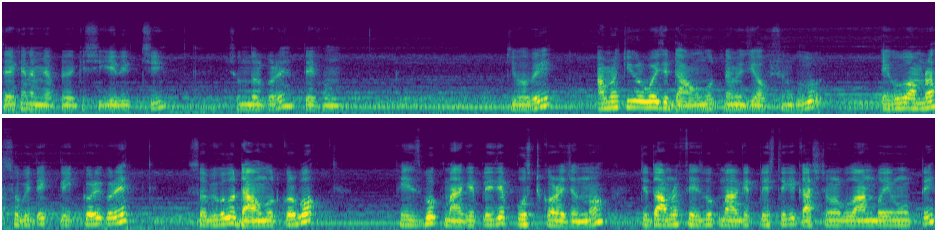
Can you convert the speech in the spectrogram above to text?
দেখেন, আমি আপনাদেরকে শিখিয়ে দিচ্ছি। সুন্দর করে দেখুন। কীভাবে? আমরা কি করব? এই যে ডাউনলোড নামে যে অপশনগুলো, এগুলো আমরা ছবিতে ক্লিক করে করে ছবিগুলো ডাউনলোড করব ফেসবুক মার্কেট প্লেসে পোস্ট করার জন্য। যেহেতু আমরা ফেসবুক মার্কেট প্লেস থেকে কাস্টমারগুলো আনব এই মুহূর্তে,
